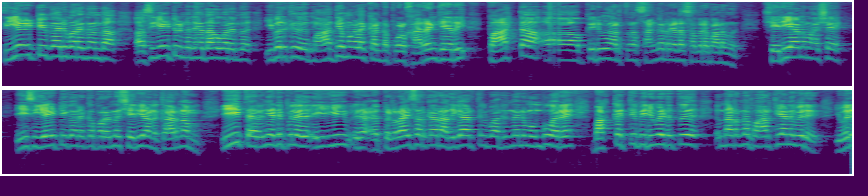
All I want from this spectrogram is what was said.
സി ഐ ടിക്കാർ പറയുന്നത് എന്താ? സി ഐ ടിയുടെ നേതാവ് പറയുന്നത് ഇവർക്ക് മാധ്യമങ്ങളെ കണ്ടപ്പോൾ ഹരം കയറി പാട്ട പിരിവ് നടത്തുന്ന സംഘടനയുടെ സമരമാണെന്ന്. ശരിയാണ് മാഷേ. ഈ സി ഐ ടിക്കാരൊക്കെ പറയുന്നത് ശരിയാണ്. കാരണം ഈ തെരഞ്ഞെടുപ്പിൽ ഈ പിണറായി സർക്കാർ അധികാരത്തിൽ വരുന്നതിന് മുമ്പ് വരെ ബക്കറ്റ് പിരിവെടുത്ത് നടന്ന പാർട്ടിയാണ് ഇവർ ഇവർ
